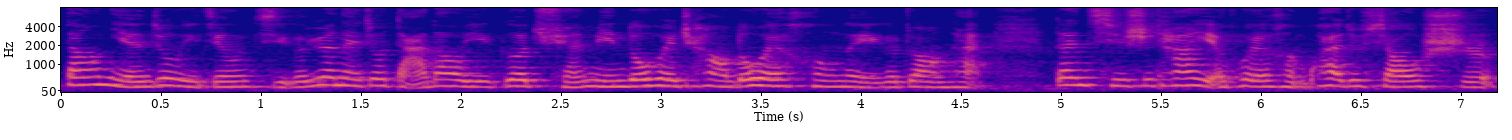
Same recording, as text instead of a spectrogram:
当年就已经几个月内就达到一个全民都会唱、都会哼的一个状态，但其实它也会很快就消失。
